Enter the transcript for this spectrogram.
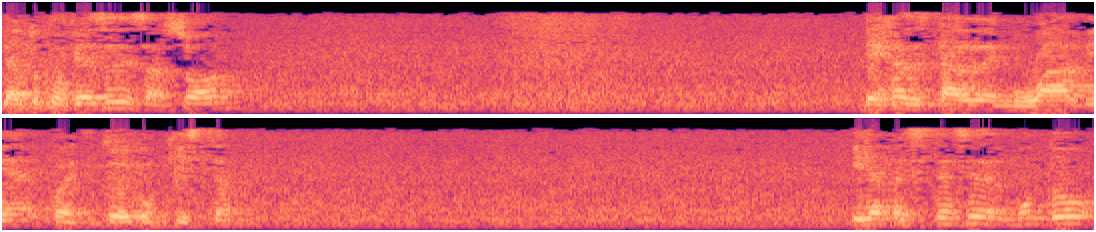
La autoconfianza de Sansón dejas de estar en guardia con actitud de conquista y la persistencia del mundo,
